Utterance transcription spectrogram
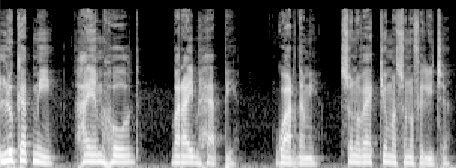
Look at me, I am old, but I'm happy. Guardami, sono vecchio ma sono felice.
